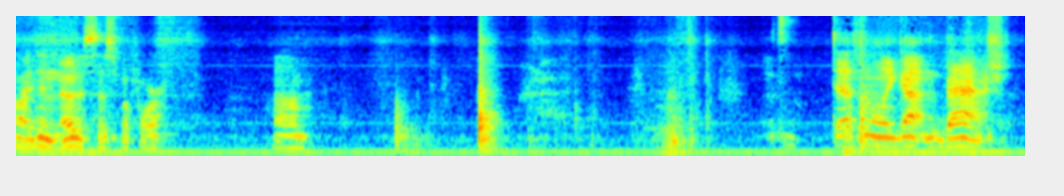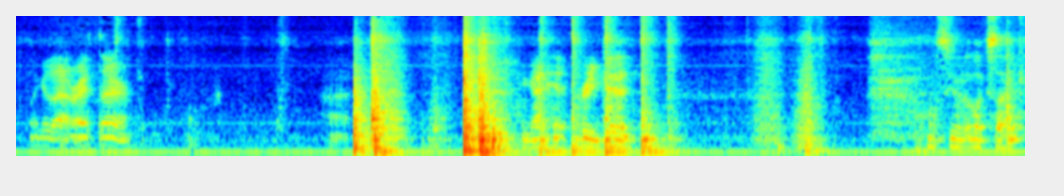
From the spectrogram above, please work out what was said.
Oh, I didn't notice this before. Um, it's definitely gotten bashed. Look at that right there. got hit pretty good. Let's see what it looks like.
